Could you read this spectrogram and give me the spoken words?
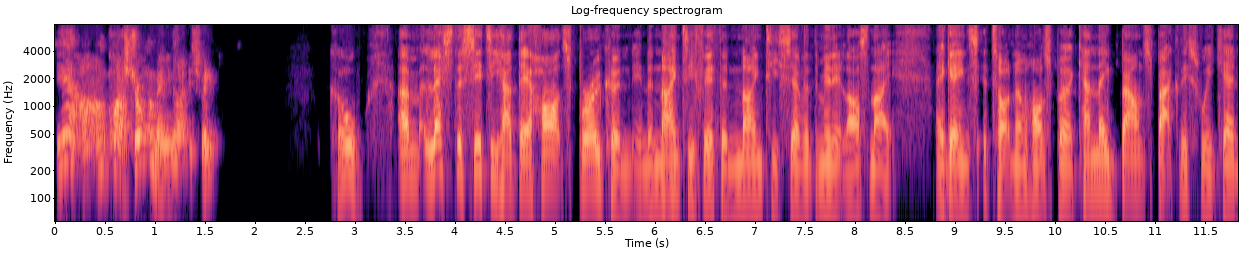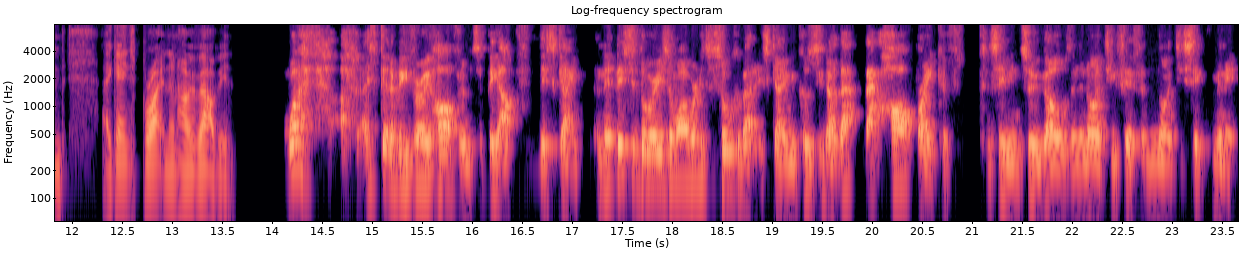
yeah, I'm quite strong on Man United this week. Cool. Um, Leicester City had their hearts broken in the 95th and 97th minute last night against Tottenham Hotspur. Can they bounce back this weekend against Brighton and Hove Albion? Well, it's going to be very hard for them to be up for this game, and this is the reason why I wanted to talk about this game because you know that that heartbreak of conceding two goals in the 95th and 96th minute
